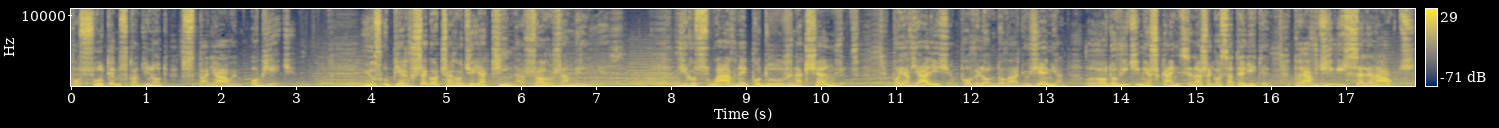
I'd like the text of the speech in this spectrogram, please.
po sutym, skądinąd wspaniałym obiedzie. Już u pierwszego czarodzieja kina, Georgesa Méliès, w jego sławnej podróży na Księżyc pojawiali się po wylądowaniu Ziemian rodowici mieszkańcy naszego satelity, prawdziwi selenauci,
